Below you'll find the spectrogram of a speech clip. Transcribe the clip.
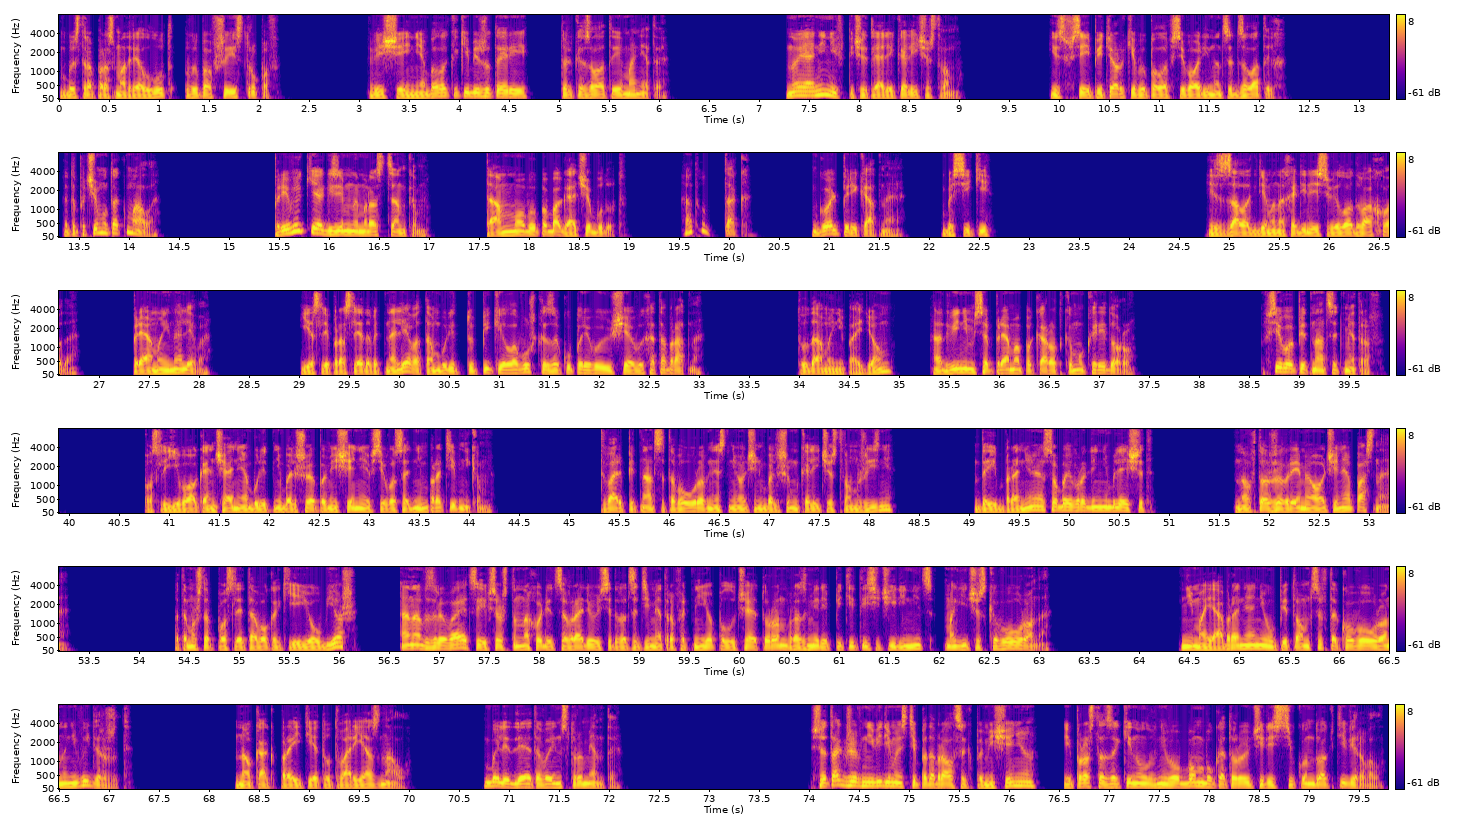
Быстро просмотрел лут, выпавший из трупов. Вещей не было, как и бижутерии, только золотые монеты. Но и они не впечатляли количеством. Из всей пятерки выпало всего 11 золотых. Это почему так мало? Привык я к зимним расценкам. Там мобы побогаче будут. А тут так. Голь перекатная. Босики. Из зала, где мы находились, вело два хода. Прямо и налево. Если проследовать налево, там будет тупик и ловушка, закупоривающая выход обратно. Туда мы не пойдем, а двинемся прямо по короткому коридору. Всего 15 метров. После его окончания будет небольшое помещение всего с одним противником. Тварь 15 уровня с не очень большим количеством жизни, да и броней особой вроде не блещет, но в то же время очень опасная. Потому что после того, как ее убьешь, она взрывается, и все, что находится в радиусе 20 метров от нее, получает урон в размере 5000 единиц магического урона. Ни моя броня, ни у питомцев такого урона не выдержит. Но как пройти эту тварь я знал. Были для этого инструменты все так же в невидимости подобрался к помещению и просто закинул в него бомбу, которую через секунду активировал.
